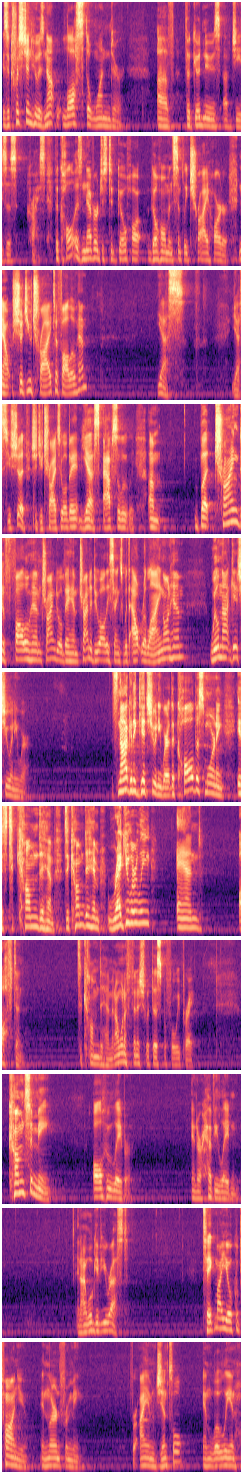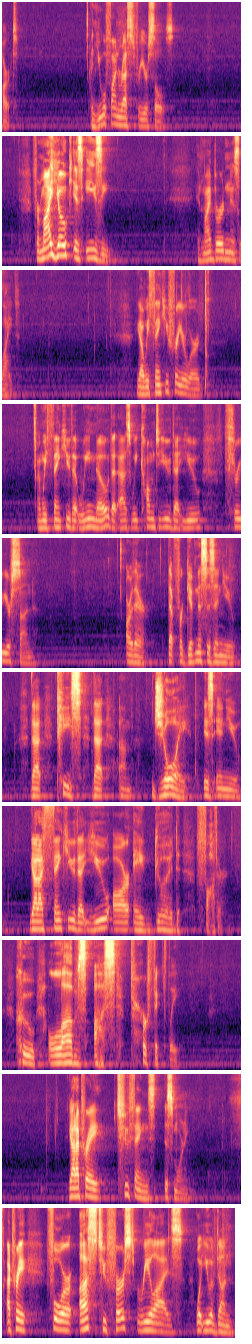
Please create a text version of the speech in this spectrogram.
is a Christian who has not lost the wonder of the good news of Jesus Christ. The call is never just to go, ho- go home and simply try harder. Now, should you try to follow him? Yes. Yes, you should. Should you try to obey him? Yes, absolutely. Um, but trying to follow him, trying to obey him, trying to do all these things without relying on him will not get you anywhere. It's not going to get you anywhere. The call this morning is to come to Him, to come to Him regularly and often. To come to Him. And I want to finish with this before we pray. Come to me, all who labor and are heavy laden, and I will give you rest. Take my yoke upon you and learn from me, for I am gentle and lowly in heart and you will find rest for your souls. For my yoke is easy, and my burden is light. God, we thank you for your word. And we thank you that we know that as we come to you, that you, through your Son, are there, that forgiveness is in you, that peace, that um, joy is in you God, I thank you that you are a good Father who loves us perfectly. God, I pray two things this morning. I pray for us to first realize what you have done.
